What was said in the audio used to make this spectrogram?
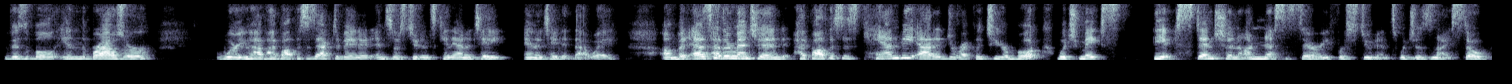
visible in the browser where you have hypothesis activated and so students can annotate annotate it that way. Um, but as Heather mentioned, hypothesis can be added directly to your book, which makes the extension unnecessary for students, which is nice. So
